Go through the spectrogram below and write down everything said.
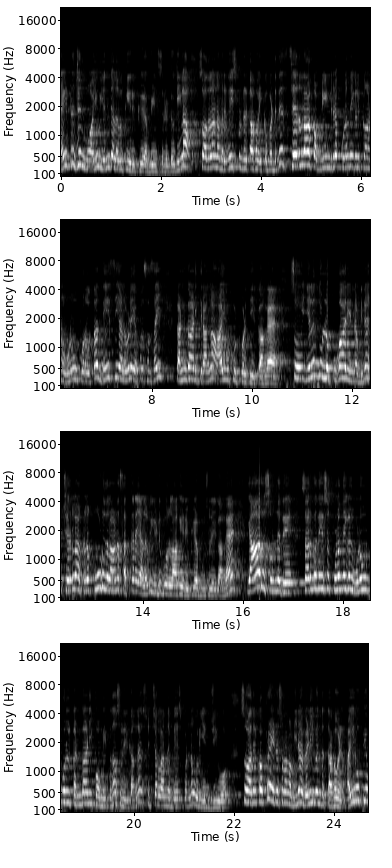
நைட்ரஜன் வாயு எந்த அளவுக்கு இருக்கு அப்படின்னு சொல்லிட்டு ஓகேங்களா ஸோ அதெல்லாம் நம்ம ரிவைஸ் பண்ணுறதுக்காக வைக்கப்பட்டது. செர்லாக் அப்படின்ற குழந்தைகளுக்கான உணவுப் பொருளை தான் தேசிய அளவில் எஃப்எஸ்எஸ்ஐ கண்காணிக்கிறாங்க ஆய்வுக்கு உட்படுத்தியிருக்காங்க. ஸோ எழுந்துள்ள புகார் என்ன அப்படின்னா செர்லாக்கில் கூடுதலான சர்க்கரை அளவு இடுபொருளாக இருக்குது அப்படின்னு சொல்லியிருக்காங்க. யார் சொன்னது? சர்வதேச குழந்தைகள் உணவுப் பொருள் கண்காணிப்பு அமைப்பு தான் சொல்லியிருக்காங்க. சுவிட்சர்லாந்தை பேஸ் பண்ண ஒரு என்ஜிஓ. ஸோ அதுக்கப்புறம் என்ன சொன்னாங்க அப்படின்னா வெளிவந்த தகவல் ஐரோப்பிய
